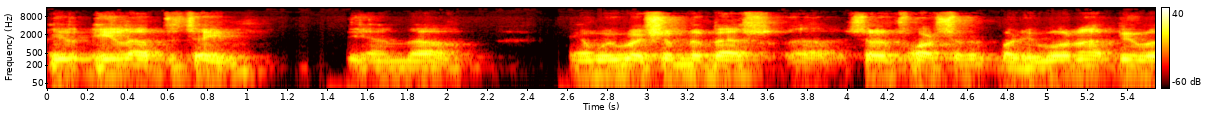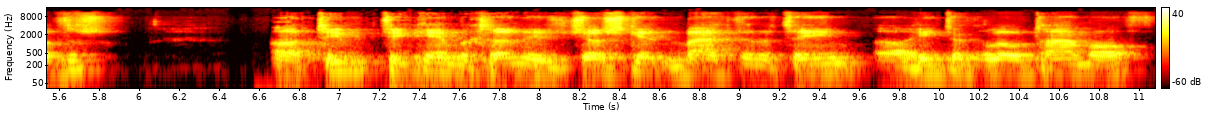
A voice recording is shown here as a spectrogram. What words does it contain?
he, he, left the team, and uh, and we wish him the best. Uh, it's unfortunate, but he will not be with us. Uh, TK McClendon is just getting back to the team. Uh, he took a little time off,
